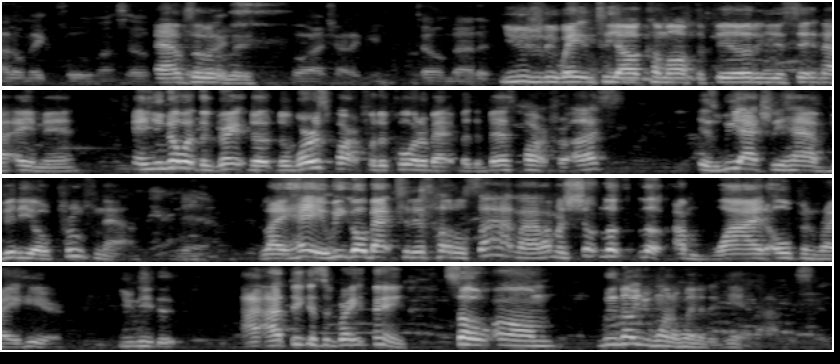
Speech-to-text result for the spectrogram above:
I don't make a fool of myself. before I- Absolutely. Before I try to keep- tell them about it. You usually wait until y'all come off the field and you're sitting out, hey man. And you know what the great the, the worst part for the quarterback, but the best part for us is we actually have video proof now. Yeah. Like, hey, we go back to this huddle sideline. I'm gonna show look, look, I'm wide open right here. You need to I, I think it's a great thing. So um we know you want to win it again, obviously.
